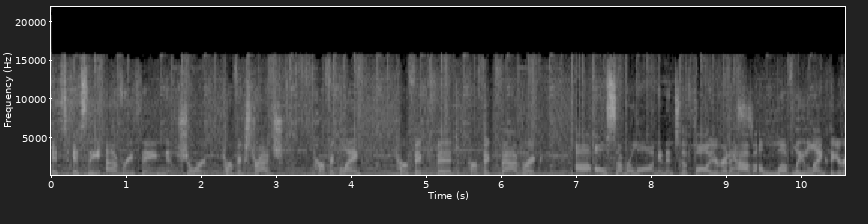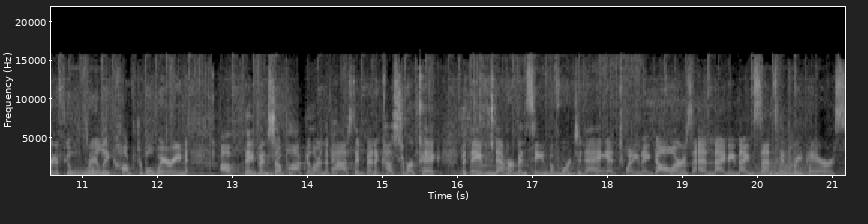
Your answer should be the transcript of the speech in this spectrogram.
It's, it's the everything short. Perfect stretch, perfect length, perfect fit, perfect fabric. Uh, all summer long and into the fall, you're gonna have a lovely length that you're gonna feel really comfortable wearing. Uh, they've been so popular in the past. They've been a customer pick, but they have never been seen before today at $29.99. Get three pairs.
